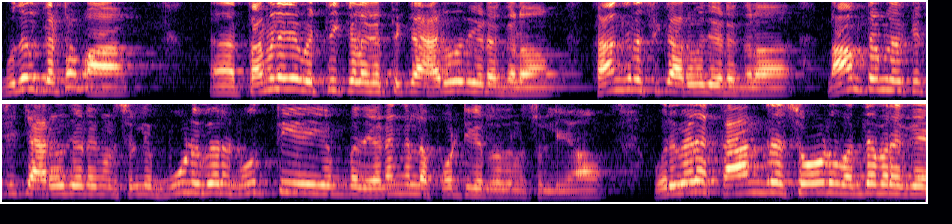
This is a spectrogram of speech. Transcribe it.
முதல் கட்டமாக தமிழக வெற்றி கழகத்துக்கு அறுபது இடங்களும் காங்கிரஸுக்கு அறுபது இடங்களும் நாம் தமிழர் கட்சிக்கு அறுபது இடங்கள்னு சொல்லி மூணு பேரும் நூற்றி எண்பது இடங்களில் போட்டியிடுறதுன்னு சொல்லியும் ஒருவேளை காங்கிரஸோடு வந்த பிறகு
